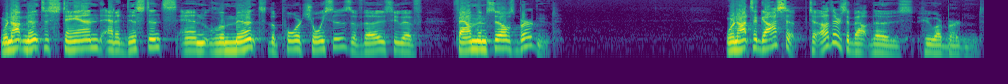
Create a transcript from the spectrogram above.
We're not meant to stand at a distance and lament the poor choices of those who have found themselves burdened. We're not to gossip to others about those who are burdened.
